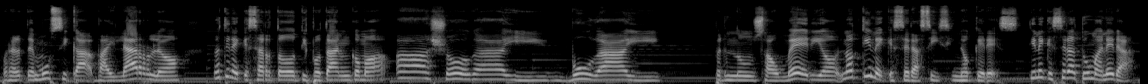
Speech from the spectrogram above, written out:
ponerte música, bailarlo, no tiene que ser todo tipo tan como, ah, yoga y Buda y prendo un saumerio, no tiene que ser así si no querés, tiene que ser a tu manera.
